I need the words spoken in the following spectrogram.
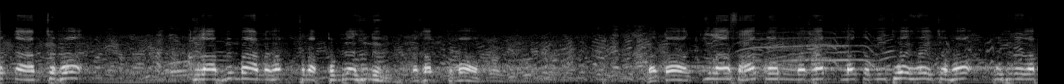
ประกาศเฉพาะกีฬาพื้นบ้านนะครับสำหรับคนที่ได้ที่หนึ่งนะครับจะมอบ แล้วก็กีฬาสากลนะครับ เราจะมีถ้วยให้เฉพาะผู้ที่ได้รับ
